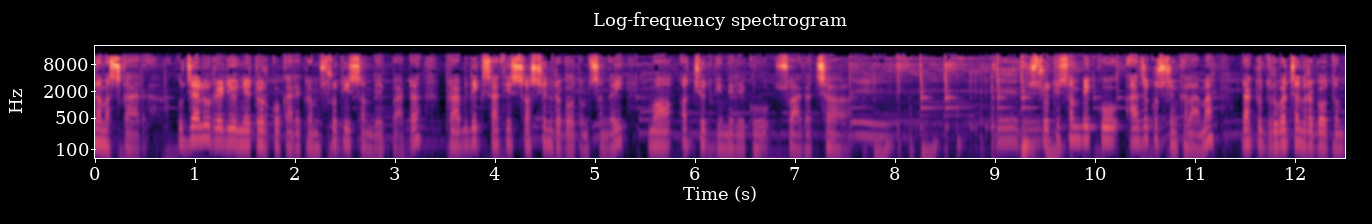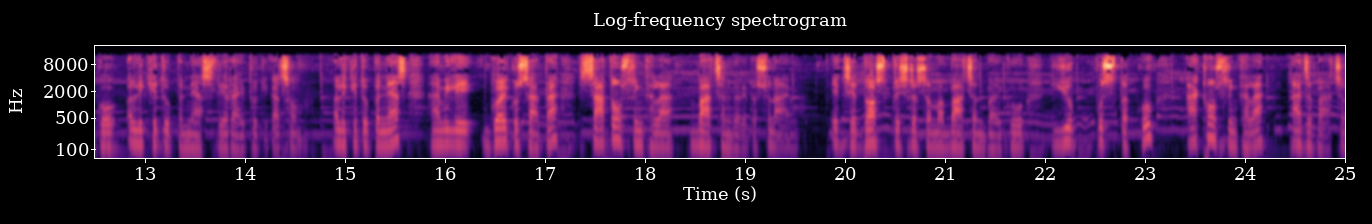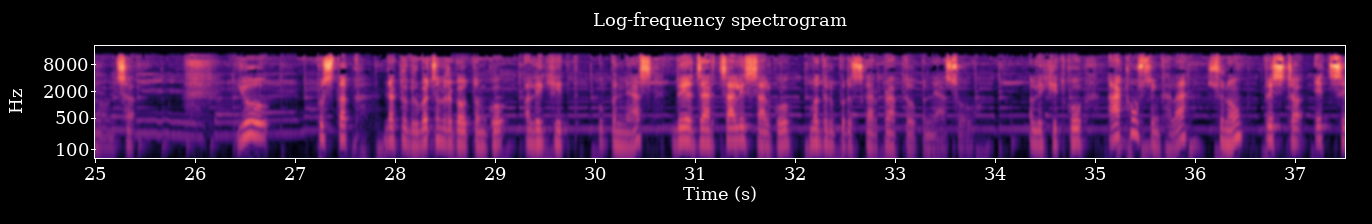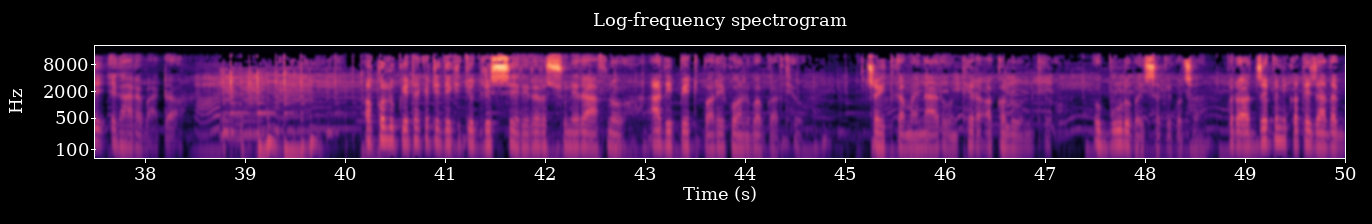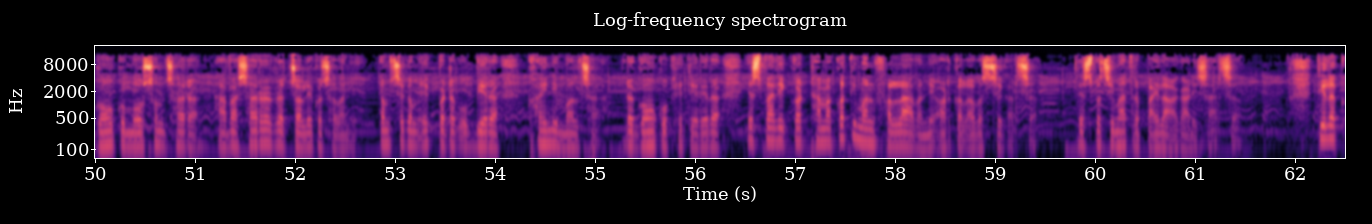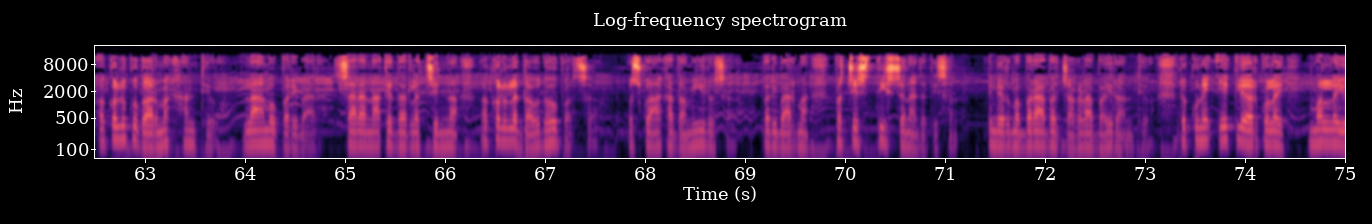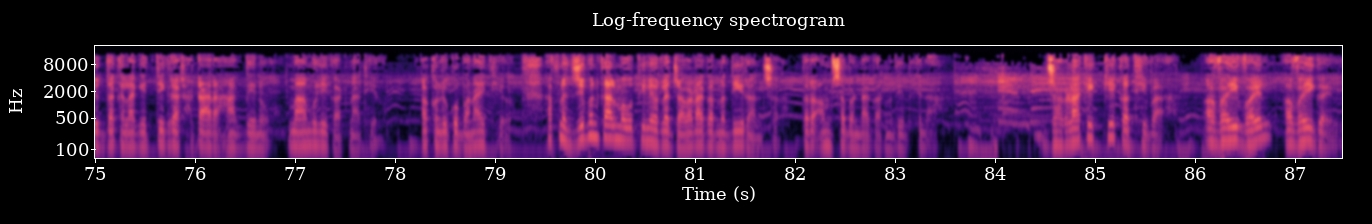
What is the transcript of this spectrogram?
नमस्कार। उज्यालो रेडियो नेटवर्कको कार्यक्रम श्रुति सम्वेकबाट प्राविधिक साथी सशेन्द्र गौतमसँगै म अच्युत घिमिरेको स्वागत छ। श्रुति सम्वेकको आजको श्रृङ्खलामा डाक्टर ध्रुवचन्द्र गौतमको अलिखित उपन्यास लिएर आइपुगेका छौं। अलिखित उपन्यास हामीले गएको साता सातौं श्रृङ्खला वाचन गरेर सुनायौं। एक सय दस पृष्ठसम्म वाचन भएको यो पुस्तकको आठौं श्रृङ्खला आज वाचन हुन्छ। यो पुस्तक डाक्टर ध्रुवचन्द्र गौतमको अलिखित उपन्यास दुई हजार चालिस सालको मदन पुरस्कार प्राप्त उपन्यास हो। अलिखितको आठौं श्रृङ्खला सुनौ पृष्ठ एक सय एघारबाट अकलु केटाकेटीदेखि त्यो दृश्य हेरेर सुनेर आफ्नो आधी पेट भरेको अनुभव गर्थ्यो। चैतका महिनाहरू हुन्थे र अकलु हुन्थ्यो। ऊ बुढो भइसकेको छ। तर अझै पनि कतै जाँदा गाउँको मौसम छ र हावा सरर चलेको छ भने कमसेकम एकपटक उभिएर खैनी मल्छ र गाउँको खेत हेरेर यसपालि कट्ठामा कति मन फल्ला भन्ने अड्कल अवश्य गर्छ। त्यसपछि मात्र पाइला अगाडि सार्छ। तिलक अकलुको घरमा खान्थ्यो। लामो परिवार। सारा नातेदारलाई चिन्न अकलुलाई धौधौ पर्छ। उसको आँखा धमिलो छ। परिवारमा पच्चिस तीसजना जति छन्। तिनीहरूमा बराबर झगडा भइरहन्थ्यो र कुनै एकले अर्कोलाई मल्ल युद्धका लागि तिग्रा ठटाएर हाँक्दिनु मामुली घटना थियो। अकलुको भनाइ थियो आफ्नो जीवनकालमा ऊ तिनीहरूलाई झगडा गर्न दिइरहन्छ तर अंशबण्डा गर्न दिँदैन। झगडा के कथी बा? अभै भइल अभै गइल।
